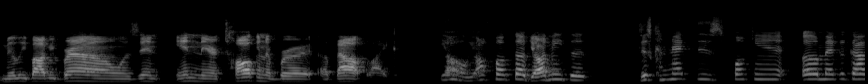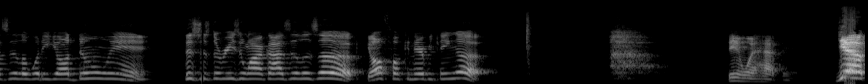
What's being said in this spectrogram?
Millie Bobby Brown was in in there talking to bro about like, yo, y'all fucked up. Y'all need to disconnect this fucking uh Mega Godzilla. What are y'all doing? This is the reason why Godzilla's up. Y'all fucking everything up. Then what happened? Yep,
